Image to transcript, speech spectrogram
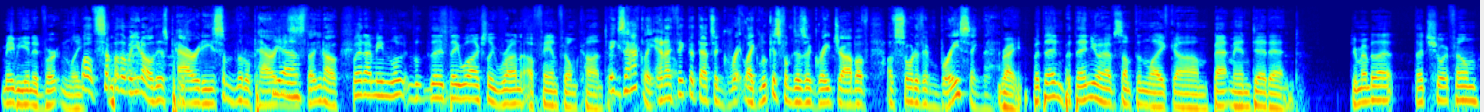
maybe inadvertently. Well, some of them, you know, there's parodies, some little parodies, Yeah. and stuff, you know. but I mean, they, they will actually run a fan film contest. Exactly, and I think that that's a great. Like Lucasfilm does a great job of of sort of embracing that. Right. But then but then you have something like um, Batman Dead End. Do you remember that that short film?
